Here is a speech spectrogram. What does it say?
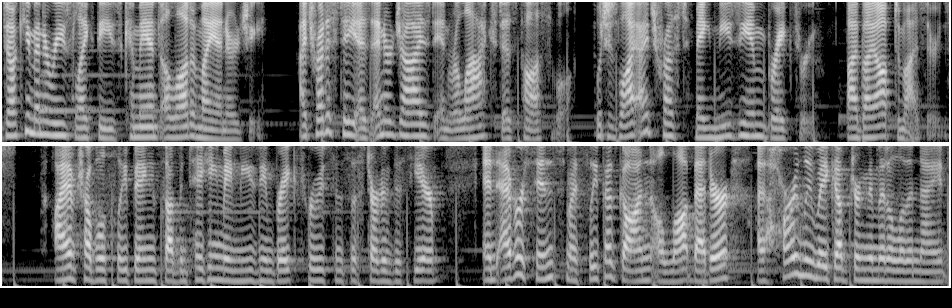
Documentaries like these command a lot of my energy. I try to stay as energized and relaxed as possible, which is why I trust Magnesium Breakthrough by Bioptimizers. I have trouble sleeping, so I've been taking Magnesium Breakthrough since the start of this year. And ever since, my sleep has gotten a lot better. I hardly wake up during the middle of the night.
